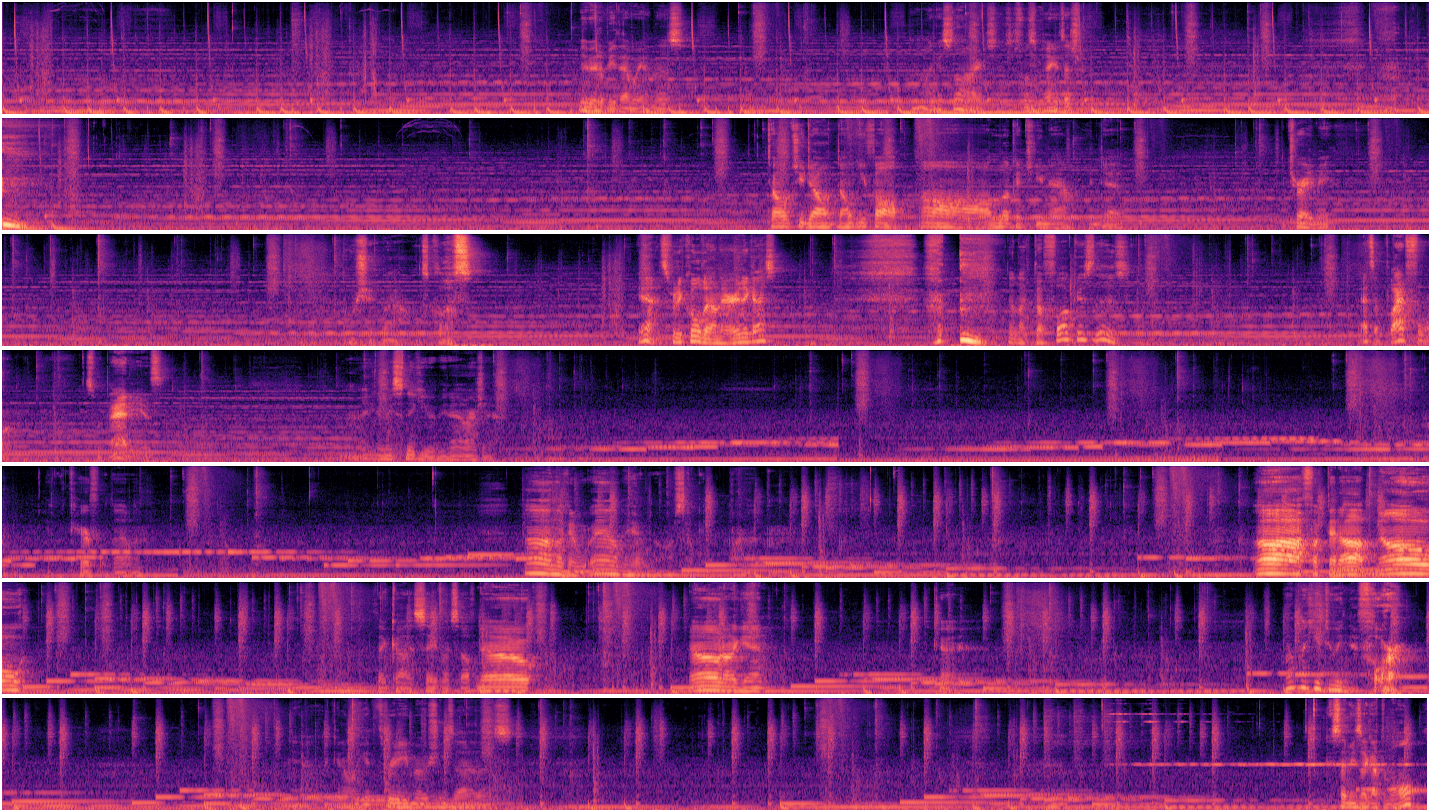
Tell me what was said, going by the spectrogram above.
Maybe it'll be that way on this. No, I guess not. I guess I just wasn't paying attention. Don't you don't. Don't you fall. Oh, look at you now. You're dead. Betrayed me. Oh shit, wow. That's close. Yeah, it's pretty cool down there, ain't it, guys? They're like, the fuck is this? That's a platform. That's what that is. You're gonna be sneaky with me now, aren't you? Careful that. Oh, I'm not gonna. Well, maybe I will. I'm just gonna. Not? Ah, oh, fuck that up. No! Thank God I saved myself. No! No, not again. Okay. What am I keep doing that for? use this. That means I got them all?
